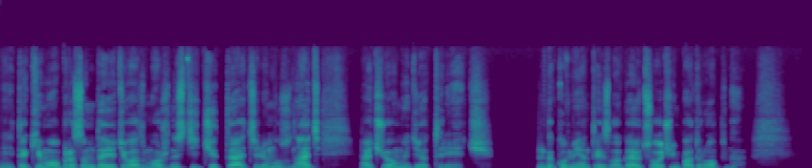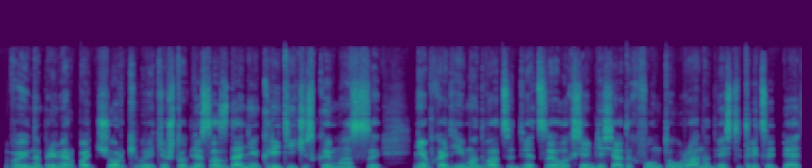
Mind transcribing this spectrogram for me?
И таким образом даете возможности читателям узнать, о чем идет речь. Документы излагаются очень подробно. Вы, например, подчеркиваете, что для создания критической массы необходимо 22,7 фунта урана-235.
